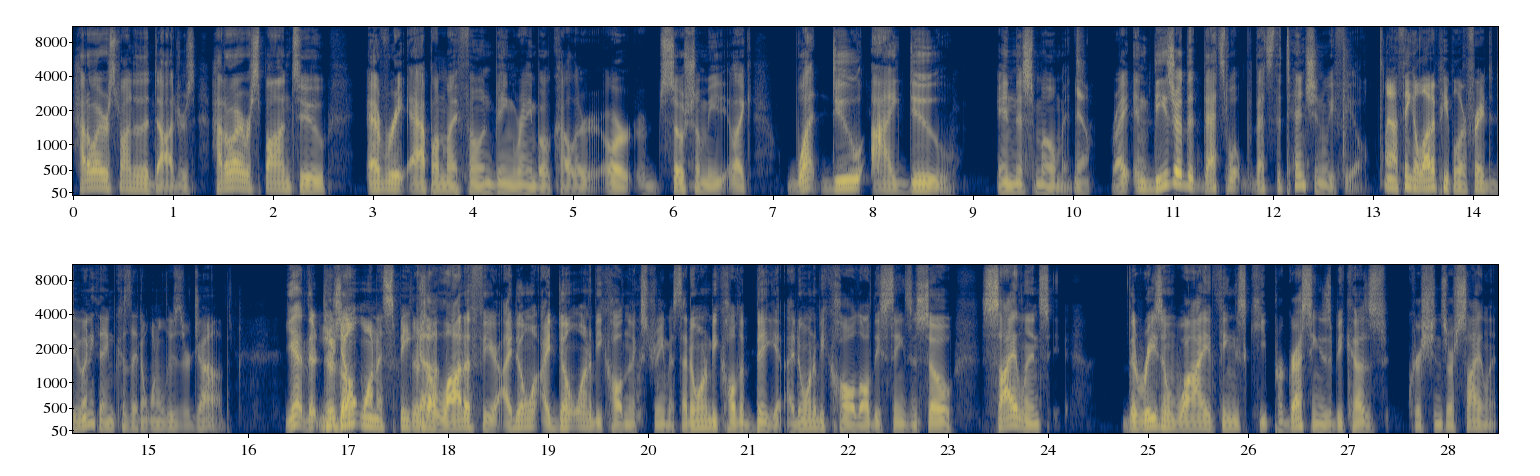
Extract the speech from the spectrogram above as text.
How do I respond to the Dodgers? How do I respond to every app on my phone being rainbow color or, social media? Like, what do I do in this moment? Yeah. Right. And these are the that's what that's the tension we feel. And I think a lot of people are afraid to do anything because they don't want to lose their job. Yeah. There, You there's don't want to speak there's up. a lot of fear. I don't I don't want to be called an extremist. I don't want to be called a bigot. I don't want to be called all these things. And so silence the reason why things keep progressing is because Christians are silent.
